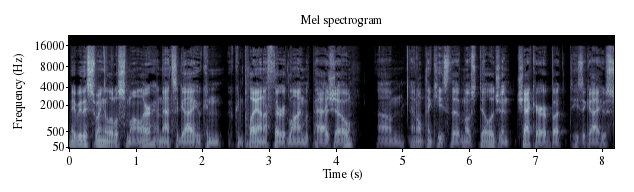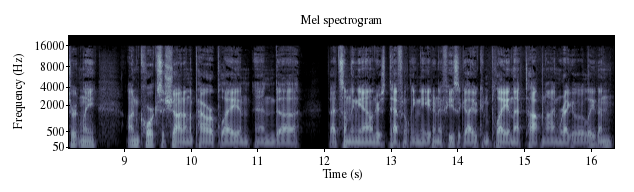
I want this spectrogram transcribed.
maybe they swing a little smaller, and that's a guy who can who can play on a third line with Pageau. Um, I don't think he's the most diligent checker, but he's a guy who certainly uncorks a shot on the power play, and and uh, that's something the Islanders definitely need. And if he's a guy who can play in that top nine regularly, then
